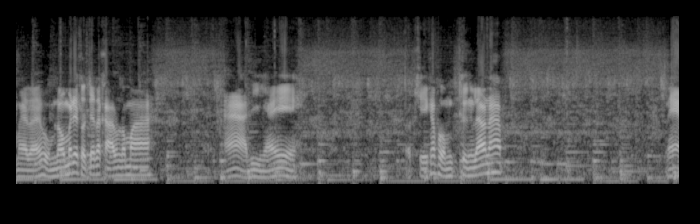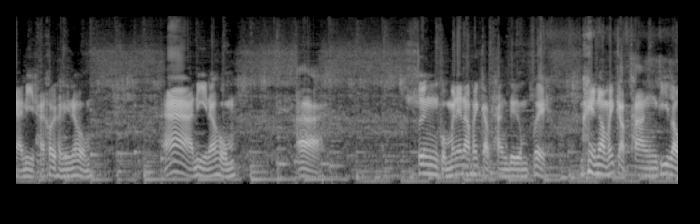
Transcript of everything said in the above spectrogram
ไม่เป็นไรครับผมเราไม่ได้สนใจตะขาบเรามา อ่าดีไง โอเคครับผมถึงแล้วนะครับแน่นี่ทางเข้าทางนี้นะผม อ่านี่นะผม อ่า ซึ่งผมไม่แนะนำให้กลับทางเดิมเอ้ยไม่แนะนำให้กลับทางที่เรา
